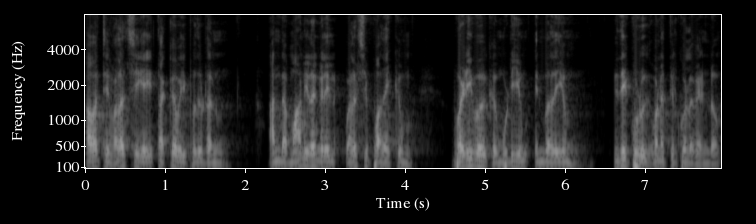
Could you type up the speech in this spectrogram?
அவற்றின் வளர்ச்சியை தக்க வைப்பதுடன் அந்த மாநிலங்களின் வளர்ச்சி பாதைக்கும் வழிவகுக்க முடியும் என்பதையும் நிதிக்குழு கவனத்தில் கொள்ள வேண்டும்.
